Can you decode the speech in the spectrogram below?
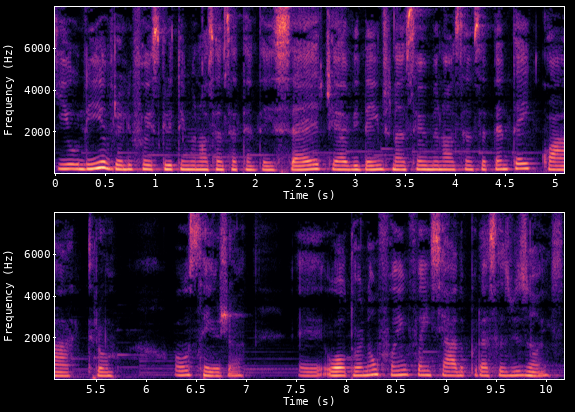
que o livro ele foi escrito em 1977 e a Vidente nasceu em 1974, ou seja, é, o autor não foi influenciado por essas visões.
